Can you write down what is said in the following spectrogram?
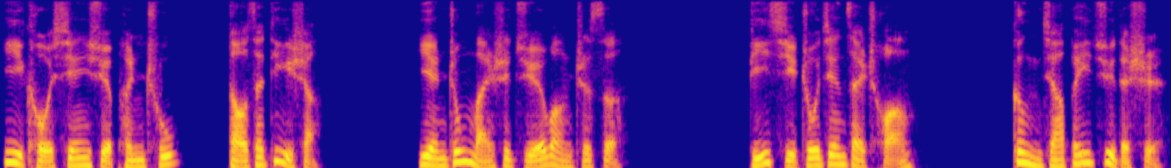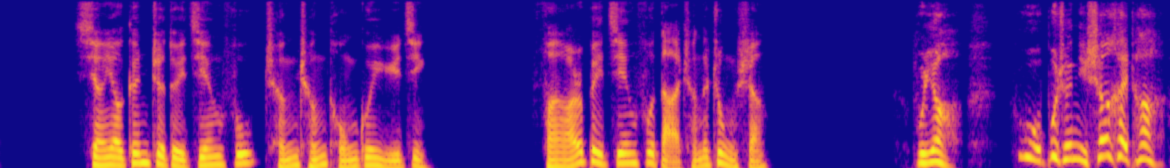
一口鲜血喷出，倒在地上，眼中满是绝望之色。比起捉奸在床，更加悲剧的是，想要跟这对奸夫成成同归于尽，反而被奸夫打成了重伤。不要！我不准你伤害他！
